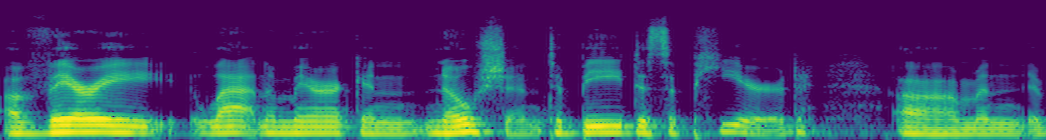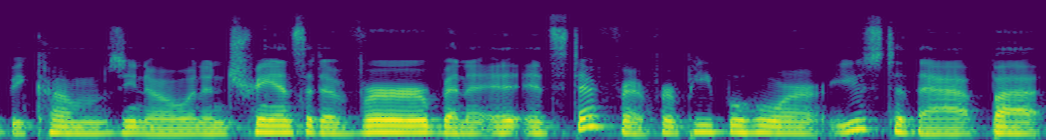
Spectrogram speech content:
a very Latin American notion to be disappeared. Um, and it becomes, you know, an intransitive verb, and it, it's different for people who aren't used to that. But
